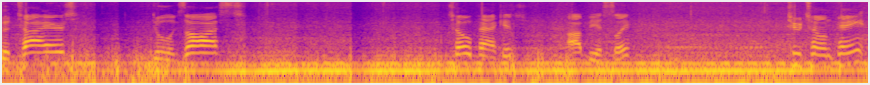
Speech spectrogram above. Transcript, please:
good tires, dual exhaust, tow package, obviously, two-tone paint,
